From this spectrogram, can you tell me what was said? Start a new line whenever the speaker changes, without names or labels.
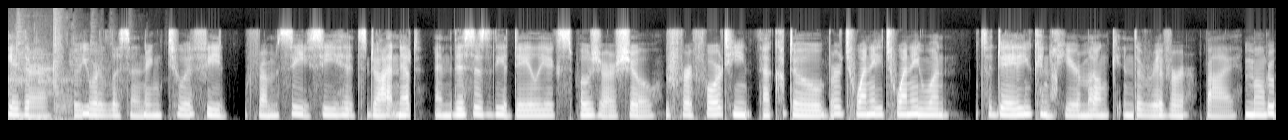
Hey there, you are listening to a feed from cchits.net, and this is the Daily Exposure Show for 14th October 2021. Today you can hear Monk in the River by Moru.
